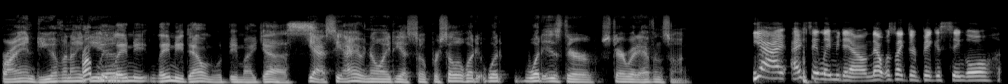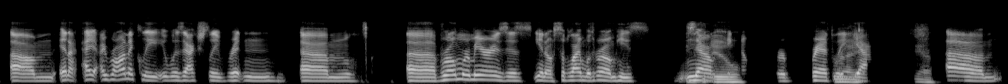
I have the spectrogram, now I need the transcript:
Brian, do you have an idea? Probably lay me lay me down would be my guess. Yeah. See, I have no idea. So Priscilla, what what what is their Stairway to Heaven song? Yeah, I, I say "Lay Me Down." That was like their biggest single. Um, and I, ironically, it was actually written. Um, uh, Rome Ramirez is you know Sublime with Rome. He's, He's now you know, for Bradley. Right. Yeah. Yeah. Um,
